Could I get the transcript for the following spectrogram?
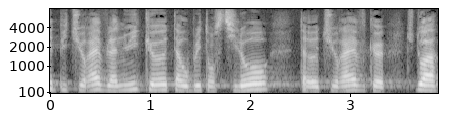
et puis tu rêves la nuit que tu as oublié ton stylo, tu rêves que tu dois,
